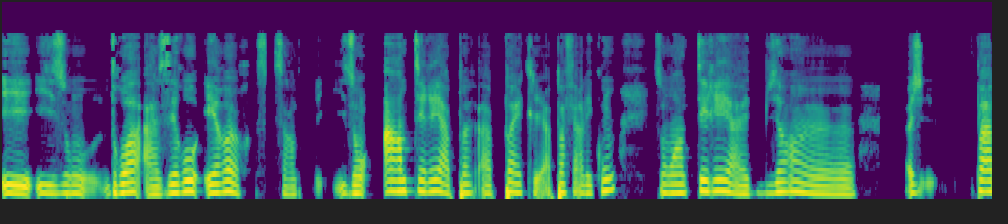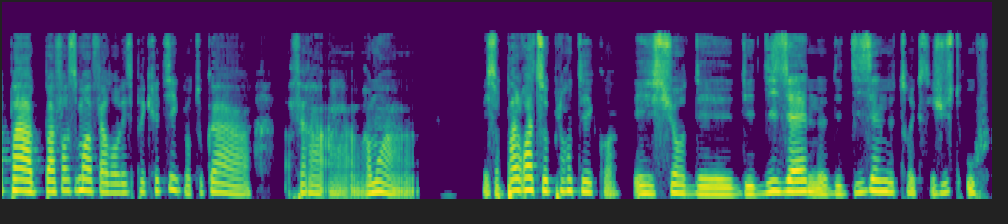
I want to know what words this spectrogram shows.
et ils ont droit à zéro erreur. Ils ont intérêt à pas à pas faire les cons. Ils ont intérêt à être bien, euh, pas forcément à faire dans l'esprit critique, mais en tout cas à, faire vraiment un. Ils ont pas le droit de se planter quoi. Et sur des dizaines des dizaines de trucs, c'est juste ouf.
